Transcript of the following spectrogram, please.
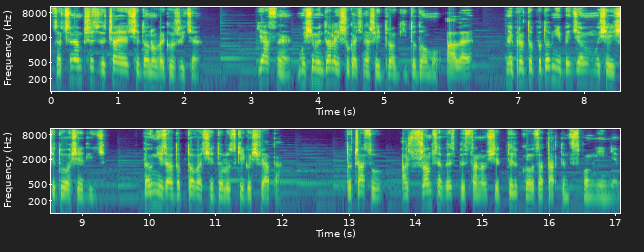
Zaczynam przyzwyczajać się do nowego życia. Jasne, musimy dalej szukać naszej drogi do domu, ale najprawdopodobniej będziemy musieli się tu osiedlić, w pełni zaadoptować się do ludzkiego świata. Do czasu, aż wrzące wyspy staną się tylko zatartym wspomnieniem.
